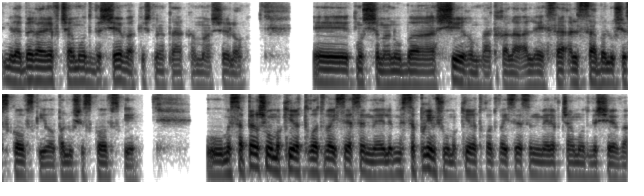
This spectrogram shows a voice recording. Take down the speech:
מדבר על 1907 כשנת ההקמה שלו. אה, כמו ששמענו בשיר בהתחלה, על, על סבא לושסקובסקי, או פלושסקובסקי. הוא מספר שהוא מכיר את רוטווייס אסן, מספרים שהוא מכיר את רוטווייס אסן מ-1907.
